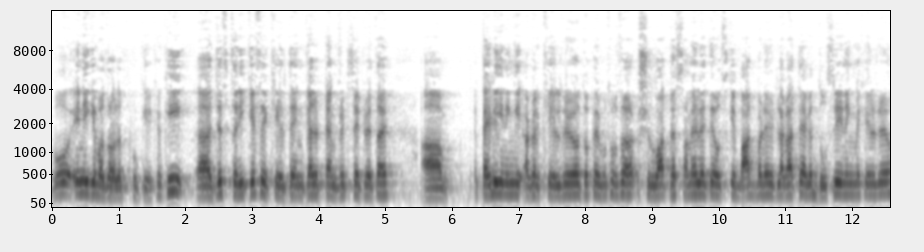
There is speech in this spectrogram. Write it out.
वो इन्हीं की बदौलत फूकी है। क्योंकि जिस तरीके से खेलते हैं, इनका जो टेम्परेट सेट रहता है पहली इनिंग अगर खेल रहे हो तो फिर वो थोड़ा सा शुरुआत में समय लेते हैं, उसके बाद बड़े हिट लगाते हैं, अगर दूसरी इनिंग में खेल रहे हो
